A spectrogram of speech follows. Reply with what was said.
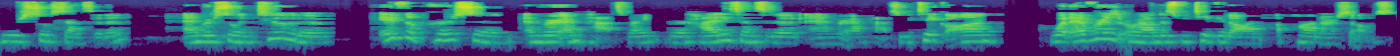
we're so sensitive and we're so intuitive if the person, and we're empaths, right? We're highly sensitive and we're empaths. So we take on whatever is around us, we take it on upon ourselves.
